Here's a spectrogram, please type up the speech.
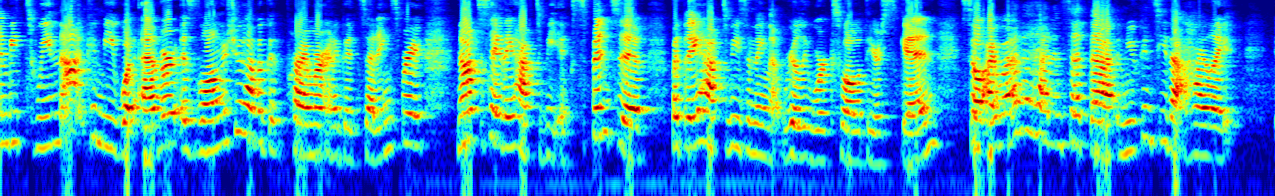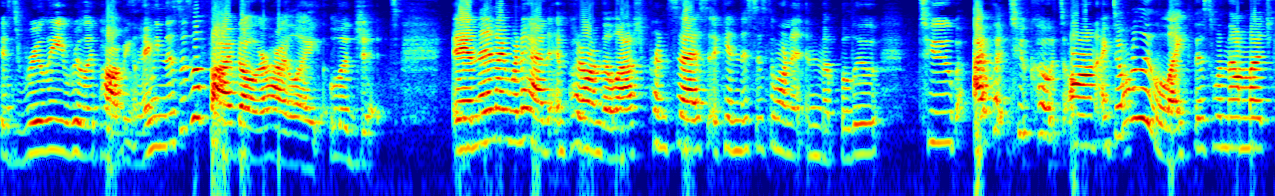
in between that can be whatever as long as you have a good primer and a good setting spray. Not to say they have to be expensive, but they have to be something that really works well with your skin. So I went ahead and set that and you can see that highlight is really, really popping. I mean, this is a $5 highlight, legit. And then I went ahead and put on the Lash Princess. Again, this is the one in the blue tube. I put two coats on. I don't really like this one that much,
